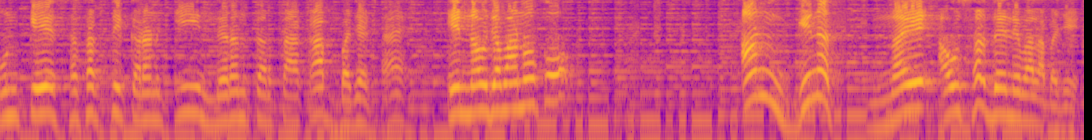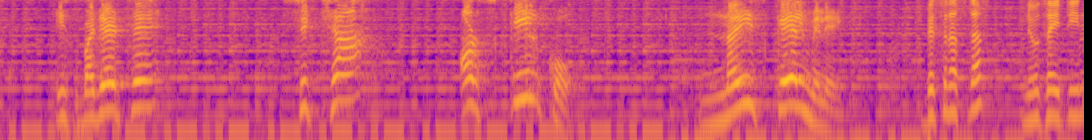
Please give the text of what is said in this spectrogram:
उनके सशक्तिकरण की निरंतरता का बजट है इन नौजवानों को अनगिनत नए अवसर देने वाला बजट है इस बजट से शिक्षा और स्किल को नई स्केल मिलेगी ബിസിനസ് ഡെസ്ക് ന്യൂസ് എയ്റ്റീൻ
